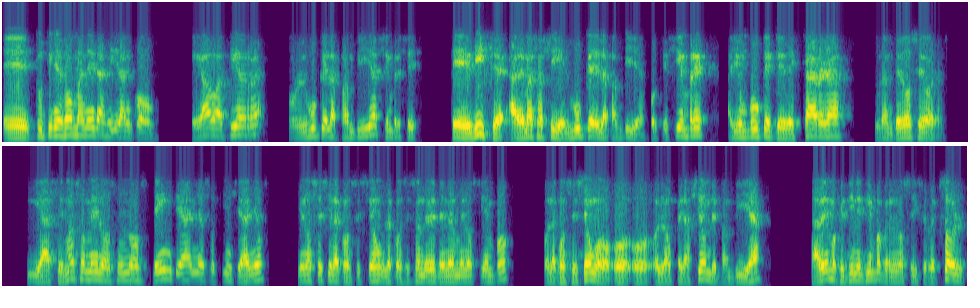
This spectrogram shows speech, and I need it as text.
eh, tú tienes dos maneras de ir a Ancón, pegado a tierra por el buque de la Pampilla, siempre se, dice, además así, el buque de la Pampilla, porque siempre hay un buque que descarga durante 12 horas. Y hace más o menos unos 20 años o 15 años, yo no sé si la concesión, la concesión debe tener menos tiempo, o la concesión o, la operación de Pampilla, sabemos que tiene tiempo, pero no se dice Repsol.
